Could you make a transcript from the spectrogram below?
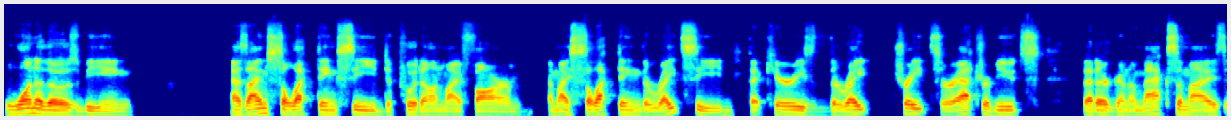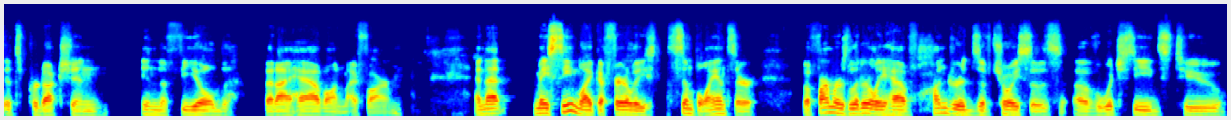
one of those being as I'm selecting seed to put on my farm, am I selecting the right seed that carries the right traits or attributes that are going to maximize its production in the field that I have on my farm? And that may seem like a fairly simple answer, but farmers literally have hundreds of choices of which seeds to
